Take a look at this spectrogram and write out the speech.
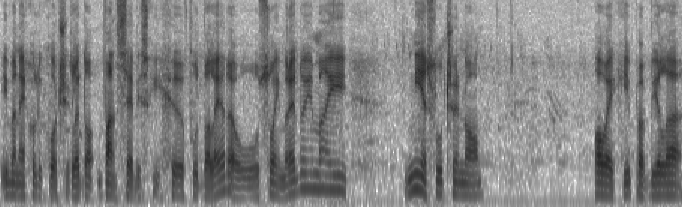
ima nekoliko očigledno vanserijskih e, futbalera u svojim redovima i nije slučajno ova ekipa bila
